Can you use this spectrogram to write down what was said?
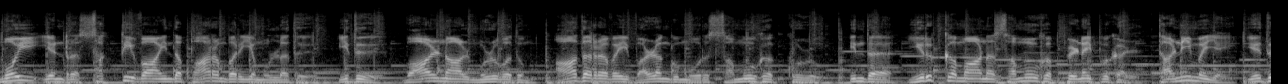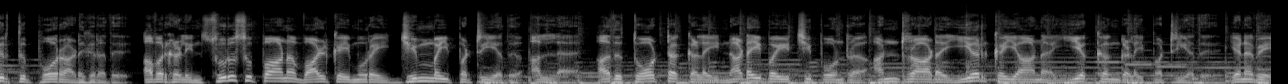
மொய் என்ற சக்தி வாய்ந்த பாரம்பரியம் உள்ளது. இது வாழ்நாள் முழுவதும் ஆதரவை வழங்கும் ஒரு சமூக குழு. இந்த இறுக்கமான சமூக பிணைப்புகள் தனிமையை எதிர்த்து போராடுகிறது. அவர்களின் சுறுசுப்பான வாழ்க்கை முறை ஜிம்மை பற்றியது அல்ல. அது தோட்டக்கலை நடைபயிற்சி போன்ற அன்றாட இயற்கையான இயக்கங்களை பற்றியது. எனவே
